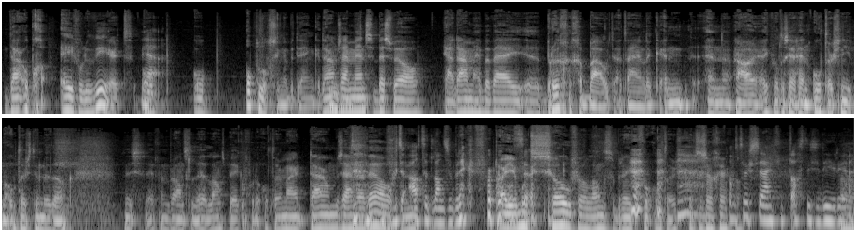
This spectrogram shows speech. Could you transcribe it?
daarop geëvolueerd. Ja. Op, op oplossingen bedenken. Daarom zijn mensen best wel. Ja, daarom hebben wij eh, bruggen gebouwd uiteindelijk. En, en eh, nou, ik wilde zeggen, en otters niet, maar otters doen dat ook. Dus even een brands, landsbreken voor de otter. Maar daarom zijn we wel. We moeten altijd lansen breken voor de Oh, je otter. moet zoveel lansen breken voor otters. Dat is zo gek. Otters zijn fantastische dieren, ja.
